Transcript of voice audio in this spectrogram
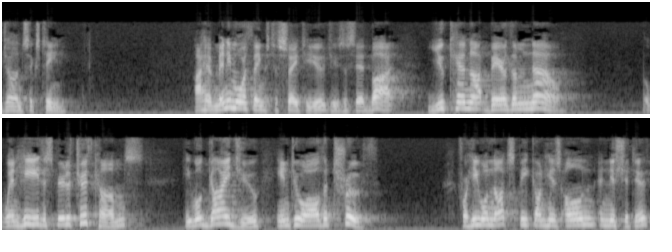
John 16. I have many more things to say to you, Jesus said, but you cannot bear them now. But when He, the Spirit of truth, comes, He will guide you into all the truth. For He will not speak on His own initiative,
